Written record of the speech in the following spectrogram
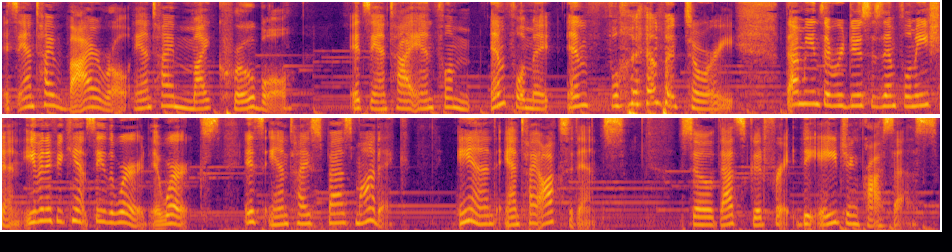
it's antiviral, antimicrobial, it's anti inflammatory. That means it reduces inflammation. Even if you can't say the word, it works. It's antispasmodic and antioxidants. So that's good for the aging process.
